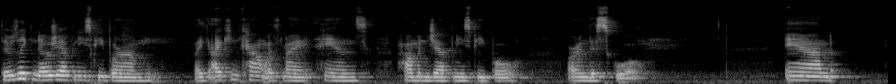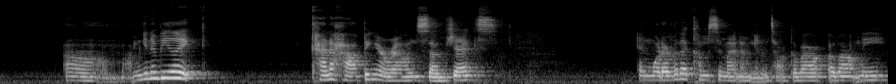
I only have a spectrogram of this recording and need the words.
there's like no Japanese people around me. Like I can count with my hands how many Japanese people are in this school. And um, I'm gonna be like kind of hopping around subjects and whatever that comes to mind I'm gonna talk about about me.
